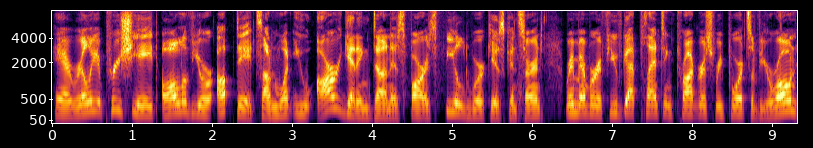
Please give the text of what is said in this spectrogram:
Hey, I really appreciate all of your updates on what you are getting done as far as field work is concerned. Remember, if you've got planting progress reports of your own,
